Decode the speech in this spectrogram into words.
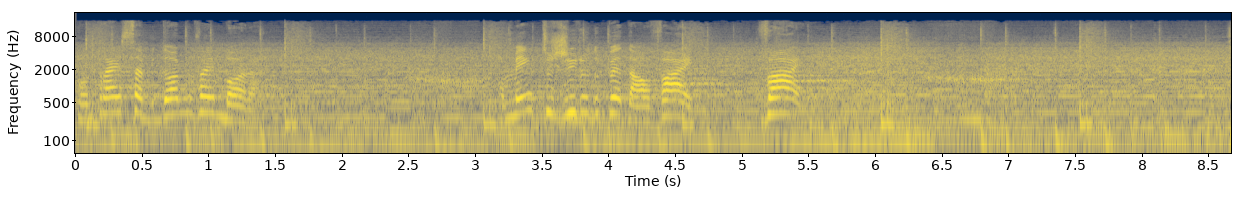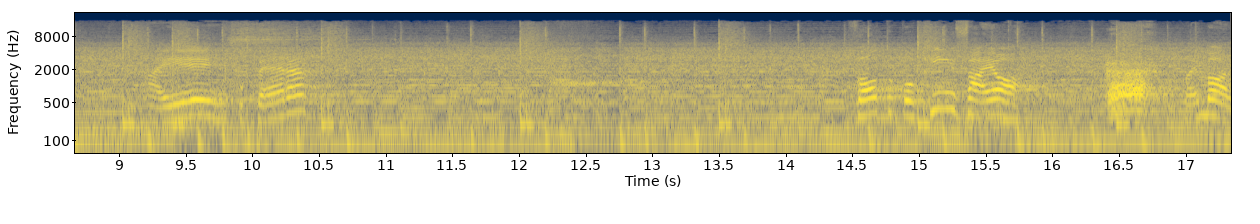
Contrai esse abdômen e vai embora. Aumenta o giro do pedal, vai, vai. Aê, recupera. Volta um pouquinho e vai, ó. Vai embora,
